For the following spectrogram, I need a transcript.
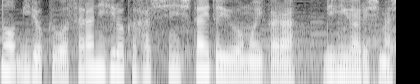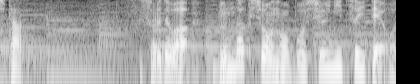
の魅力をさらに広く発信したいという思いからリニューアルしました。それでは文学賞の募集について教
